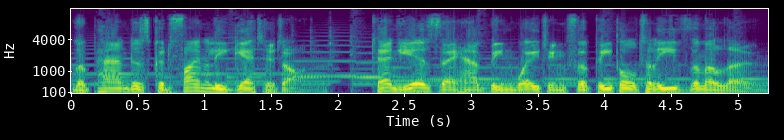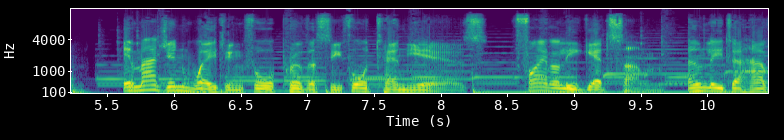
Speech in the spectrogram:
The pandas could finally get it on. 10 years they have been waiting for people to leave them alone. Imagine waiting for privacy for 10 years finally get some, only to have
